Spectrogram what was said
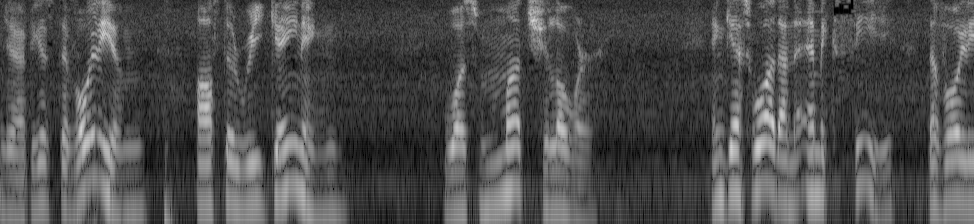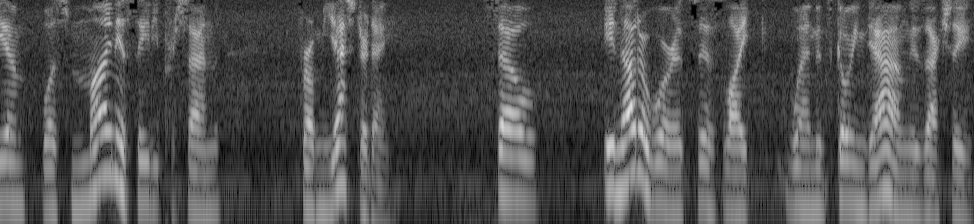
yeah, because the volume of the regaining was much lower. And guess what? On the MXC, the volume was minus 80% from yesterday. So, in other words, it's like when it's going down is actually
